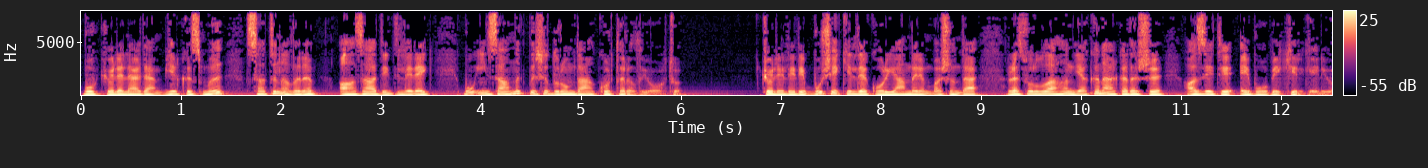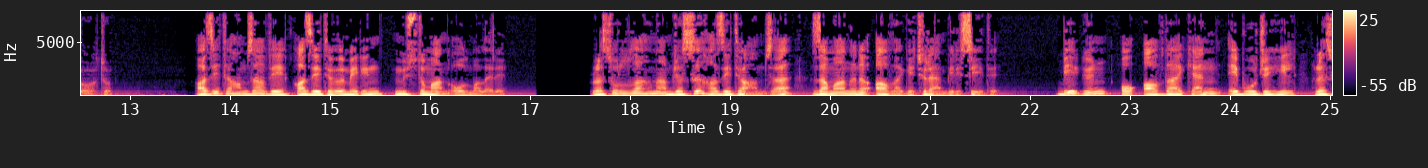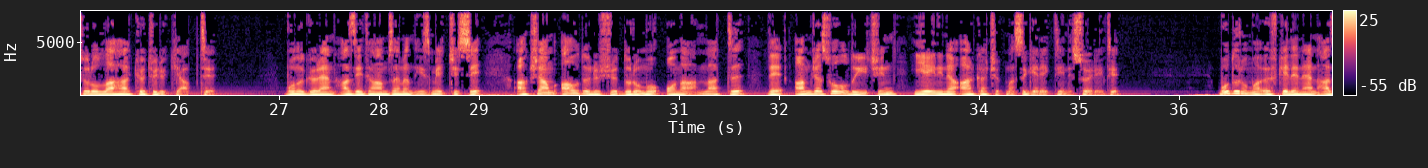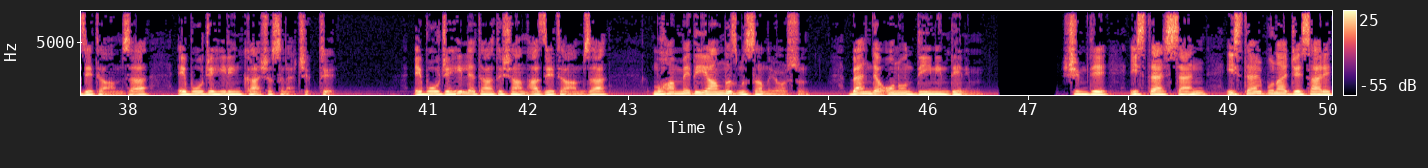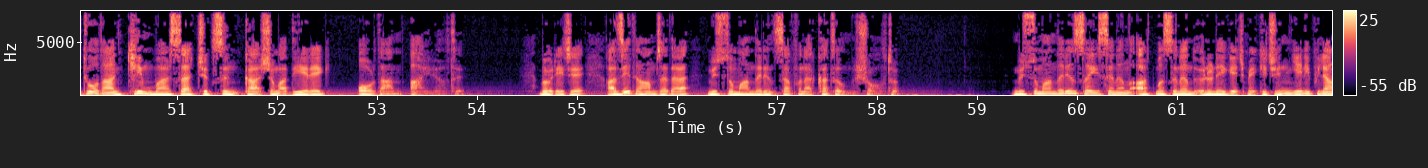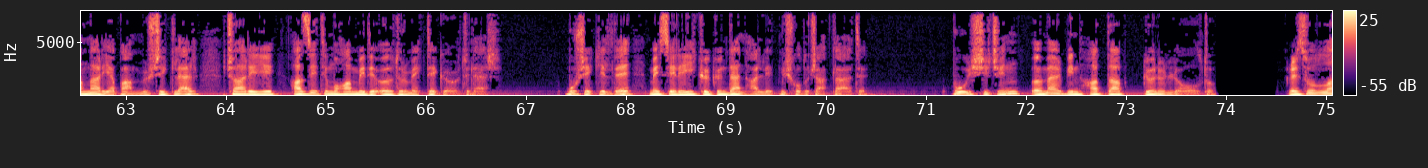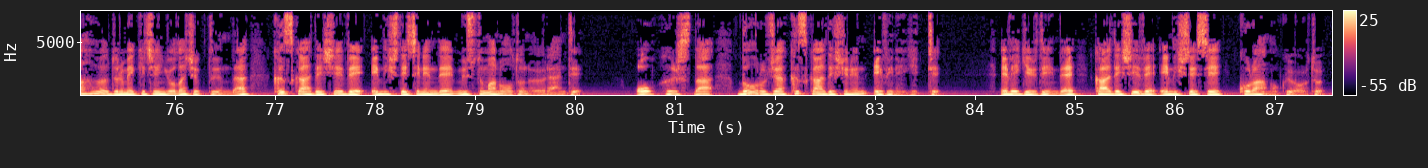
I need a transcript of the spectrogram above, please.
Bu kölelerden bir kısmı satın alınıp azat edilerek bu insanlık dışı durumdan kurtarılıyordu. Köleleri bu şekilde koruyanların başında Resulullah'ın yakın arkadaşı Hazreti Ebu Bekir geliyordu. Hazreti Hamza ve Hazreti Ömer'in Müslüman olmaları Resulullah'ın amcası Hazreti Hamza zamanını avla geçiren birisiydi. Bir gün o avdayken Ebu Cehil Resulullah'a kötülük yaptı. Bunu gören Hazreti Hamza'nın hizmetçisi akşam av dönüşü durumu ona anlattı ve amcası olduğu için yeğenine arka çıkması gerektiğini söyledi. Bu duruma öfkelenen Hazreti Hamza Ebu Cehil'in karşısına çıktı. Ebu Cehil'le tartışan Hazreti Hamza, Muhammed'i yalnız mı sanıyorsun? Ben de onun dinindenim. Şimdi ister sen, ister buna cesareti olan kim varsa çıksın karşıma diyerek oradan ayrıldı. Böylece Hz. Hamza da Müslümanların safına katılmış oldu. Müslümanların sayısının artmasının önüne geçmek için yeni planlar yapan müşrikler, çareyi Hz. Muhammed'i öldürmekte gördüler. Bu şekilde meseleyi kökünden halletmiş olacaklardı. Bu iş için Ömer bin Hattab gönüllü oldu. Resulullah'ı öldürmek için yola çıktığında kız kardeşi ve eniştesinin de Müslüman olduğunu öğrendi. O hırsla doğruca kız kardeşinin evine gitti. Eve girdiğinde kardeşi ve eniştesi Kur'an okuyordu.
